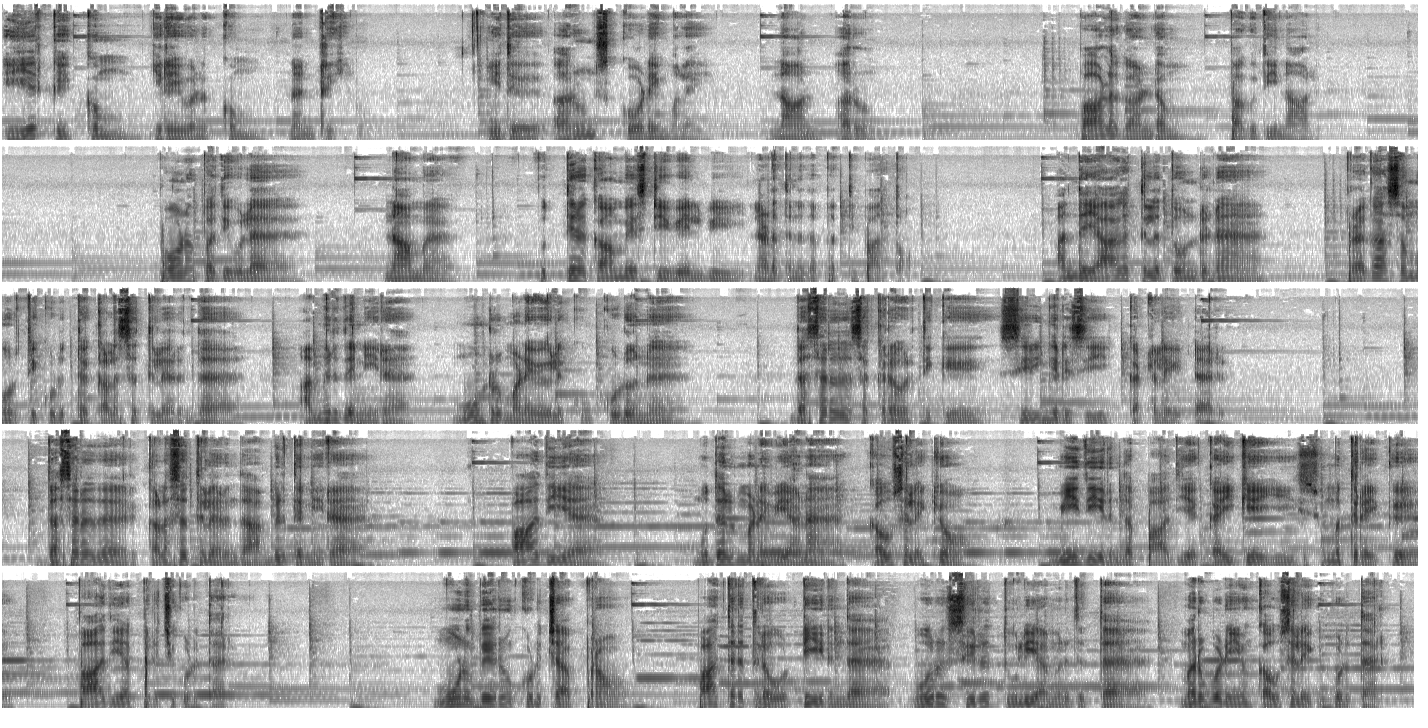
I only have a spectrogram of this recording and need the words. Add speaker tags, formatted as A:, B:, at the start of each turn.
A: இயற்கைக்கும் இறைவனுக்கும் நன்றி. இது அருண்ஸ் கோடைமலை நான் அருண். பாலகாண்டம் பகுதி நாலு. போன பதிவில் நாம் புத்திர காமேஷ்டி வேள்வி நடத்தினதை பற்றி பார்த்தோம். அந்த யாகத்தில் தோன்றின பிரகாசமூர்த்தி கொடுத்த கலசத்தில் இருந்த அமிர்த நீரை மூன்று மனைவிகளுக்கும் கொடுன்னு தசரத சக்கரவர்த்திக்கு சிரிங்கரிசி கட்டளையிட்டார். தசரதர் கலசத்தில் இருந்த அமிர்த நீரை பாதிய முதல் மனைவியான கௌசலைக்கும் மீதி இருந்த பாதிய கைகேயி சுமத்திரைக்கு பாதியாக பிரித்து கொடுத்தார். மூணு பேரும் குடித்த அப்புறம் பாத்திரத்தில் ஒட்டி இருந்த ஒரு சிறு துளி அமிர்தத்தை மறுபடியும் கௌசலைக்கு கொடுத்தார்.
